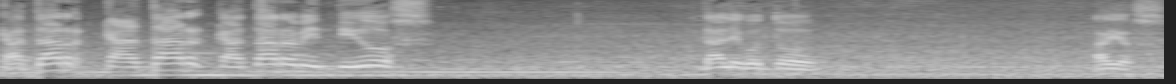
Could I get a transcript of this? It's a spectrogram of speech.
Qatar, Qatar, Qatar 22. Dale con todo. Adiós.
